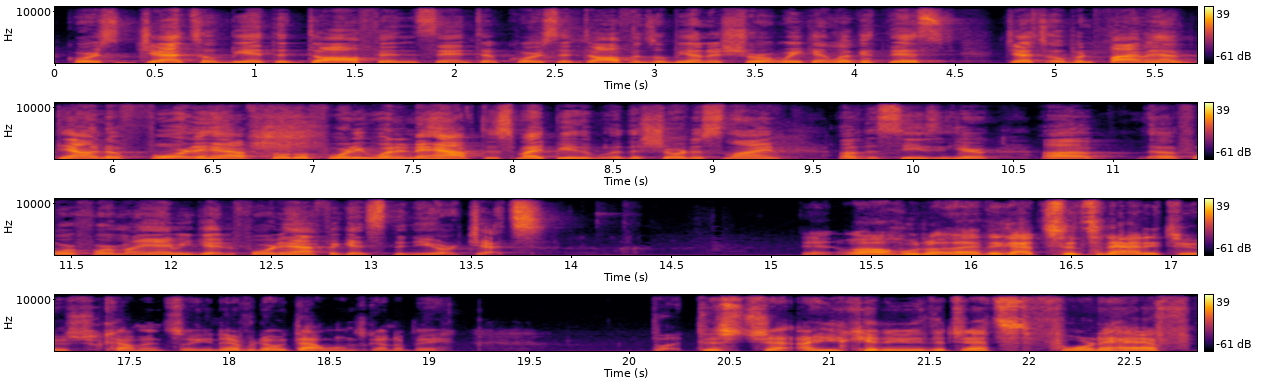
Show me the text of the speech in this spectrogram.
Of course, Jets will be at the Dolphins, and of course, the Dolphins will be on a short weekend. Look at this: Jets open five and a half, down to four and a half, total forty-one and a half. This might be the, the shortest line of the season here uh, uh, for for Miami, getting four and a half against the New York Jets. Yeah, well, who knows? Uh, they got Cincinnati too coming, so you never know what that one's going to be. But this Jet, are you kidding me? The Jets four and a half.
